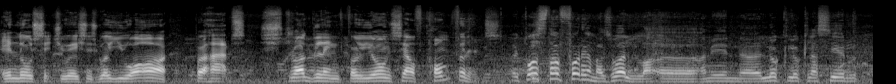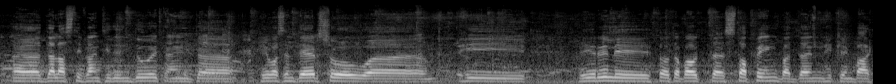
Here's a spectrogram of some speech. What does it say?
in those situations where you are perhaps struggling for your own self-confidence. It was tough for him as well. Uh, I mean, uh, look, look, last year, uh, the last event he didn't do it, and uh, he wasn't there, so uh, he he really thought about uh, stopping, but then he came back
